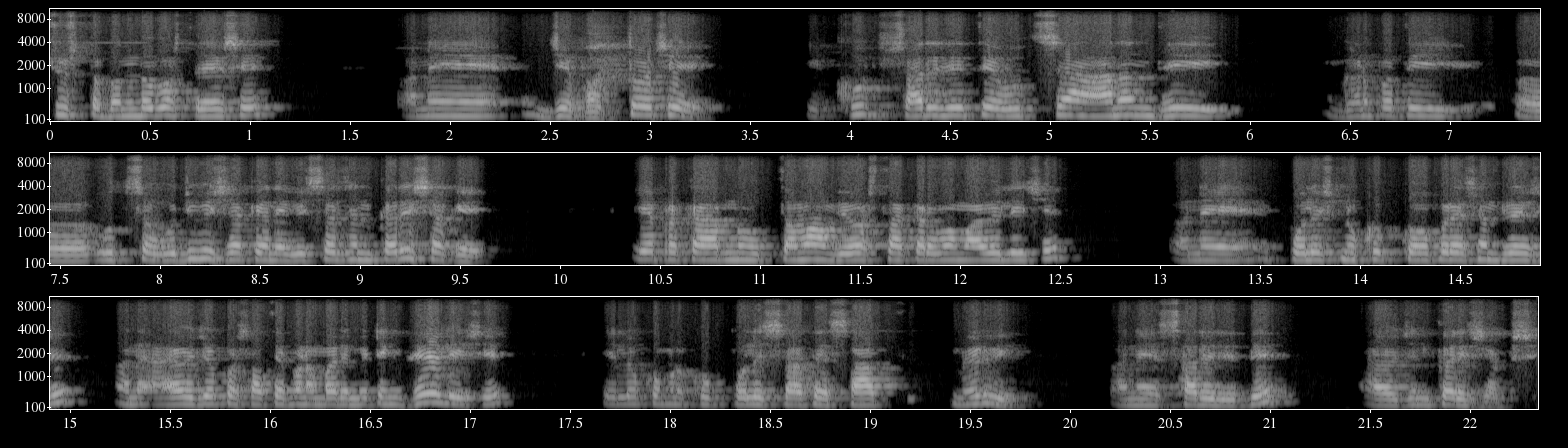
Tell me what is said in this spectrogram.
ચુસ્ત બંદોબસ્ત રહેશે. અને જે ભક્તો છે, એ ખૂબ સારી રીતે ઉત્સાહ, આનંદથી ગણપતિ ઉત્સવ ઉજવી શકે અને વિસર્જન કરી શકે એ પ્રકારનું તમામ વ્યવસ્થા કરવામાં આવેલી છે અને પોલીસનું ખૂબ કોઓપરેશન રહેશે અને આયોજકો સાથે પણ અમારી મિટિંગ થયેલી છે. એ લોકો પણ ખૂબ પોલીસ સાથે સાથ મેળવી અને સારી રીતે આયોજન કરી શકશે.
